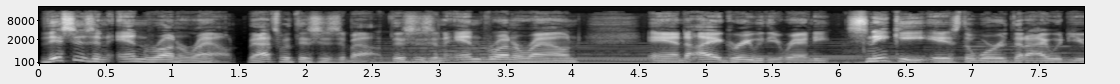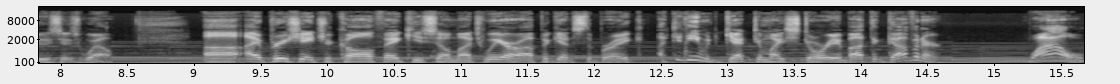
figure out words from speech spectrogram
This is an end run around. That's what this is about. This is an end run around. And I agree with you, Randy. Sneaky is the word that I would use as well. Uh, I appreciate your call. Thank you so much. We are up against the break. I didn't even get to my story about the governor. Wow.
